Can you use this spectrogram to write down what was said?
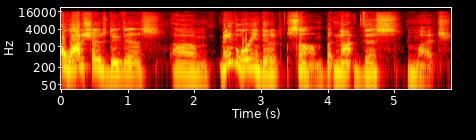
a lot of shows do this um mandalorian did it some but not this much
